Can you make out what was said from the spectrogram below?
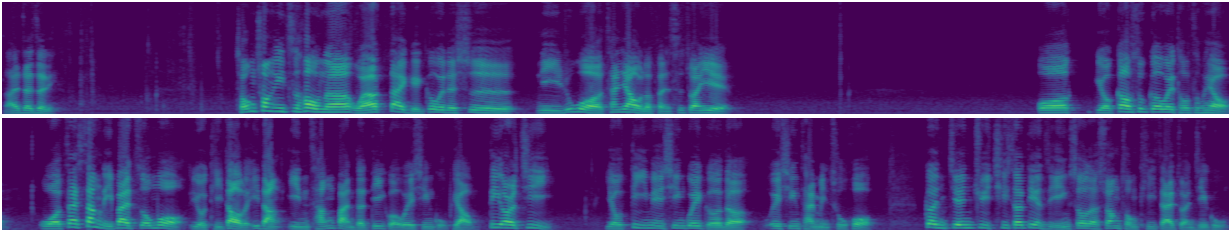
来，在这里，从创意之后呢，我要带给各位的是，你如果参加我的粉丝专业，我有告诉各位投资朋友，我在上礼拜周末有提到了一档隐藏版的低轨卫星股票，第二季有地面新规格的卫星产品出货，更兼具汽车电子营收的双重题材转机股。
